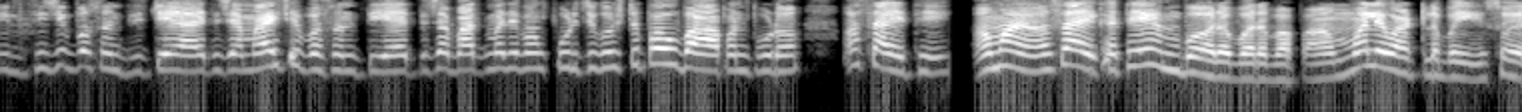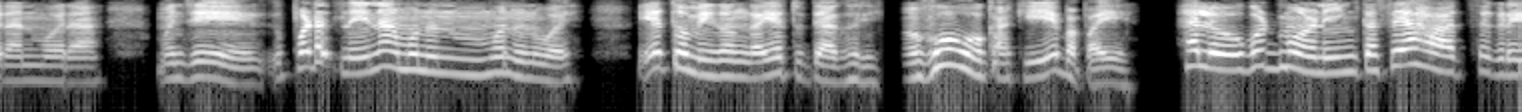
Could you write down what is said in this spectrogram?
तिला तिची पसंतीची आहे तिच्या माईची पसंती आहे. त्याच्या बातमध्ये मग पुढची गोष्ट पाहू बा आपण पुढं. असं आहे ते. अमाय असं आहे का ते? बरं बरं बापा. मला वाटलं बाई सोयरान मोरा. म्हणजे पडत नाही ना म्हणून म्हणून वय. येतो मी गंगा येतो त्या घरी. हो हो काकी ये बापा ये. हॅलो गुड मॉर्निंग कसे आहात सगळे?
